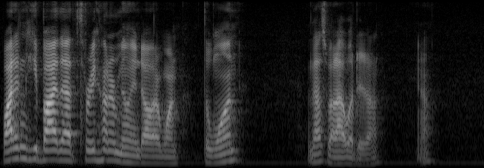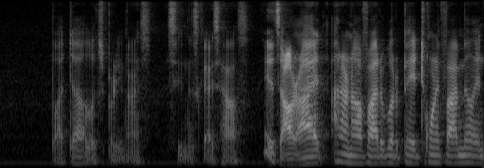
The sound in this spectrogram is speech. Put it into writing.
why didn't he buy that $300 million one? The one? And that's what I would have done, you know? But uh, looks pretty nice. I've seen this guy's house. It's all right. I don't know if I would have paid $25 million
